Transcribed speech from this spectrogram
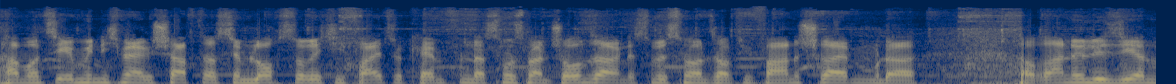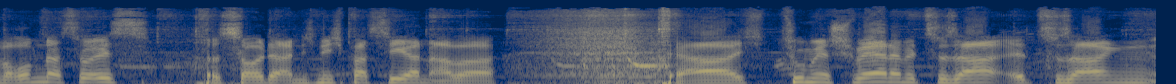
haben uns irgendwie nicht mehr geschafft, aus dem Loch so richtig frei zu kämpfen. Das muss man schon sagen. Das müssen wir uns auf die Fahne schreiben oder auch analysieren, warum das so ist. Das sollte eigentlich nicht passieren, aber Ja, ich tue mir schwer damit zu, sa äh, zu sagen,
